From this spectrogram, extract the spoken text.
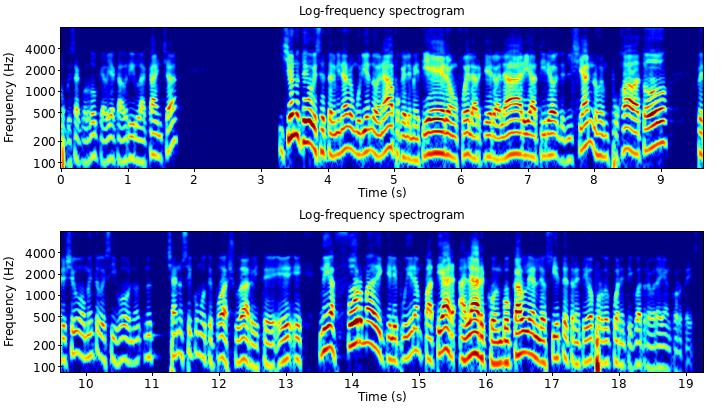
porque se acordó que había que abrir la cancha. Y yo no tengo que se terminaron muriendo de nada porque le metieron, fue el arquero al área, tiró, el Jean los empujaba todo pero llega un momento que decís, vos, ya no sé cómo te puedo ayudar, ¿viste? Eh, eh, no había forma de que le pudieran patear al arco, invocarle a los 7.32 por 2.44 de Brian Cortés.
